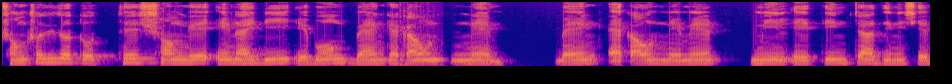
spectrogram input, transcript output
সংশোধিত তথ্যের সঙ্গে এনআইডি এবং bank account name. Bank account নেমের মিল, এই তিনটা জিনিসের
